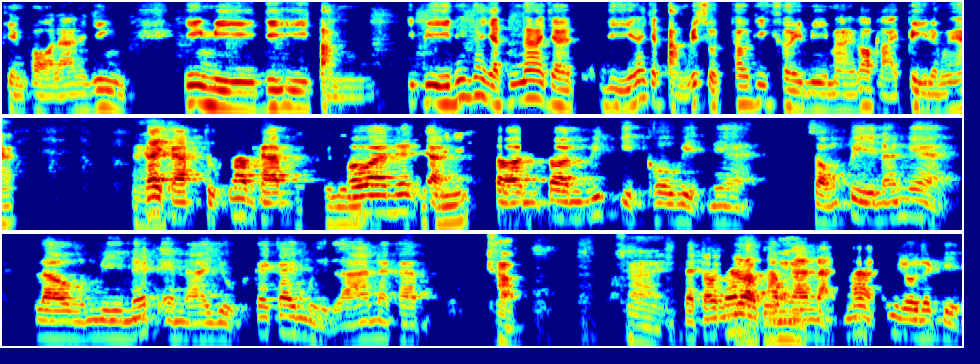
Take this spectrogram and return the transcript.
เพียงพอแล้วนะยิ่งยิ่งมี DE ต่ำ DB นี่น่าจะน่าจะดีน่าจะต่ำที่สุดเท่าที่เคยมีมารอบหลายปีเลยมั้งฮะนะฮะ ใช่ครับถูกต้องครับ เพราะว่าเนื่องจากทีนี้ตอนตอนวิกฤตโควิด เนี่ยสองปีนั้นเนี่ยเรามี net NI อยู่ใกล้ๆหมื่นล้านนะครับ ครับ ใช่ แต่ตอนนั้นครัเราบทำงานหนักมากที่โรนกิจ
